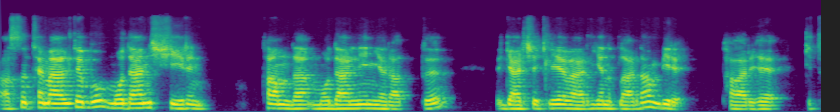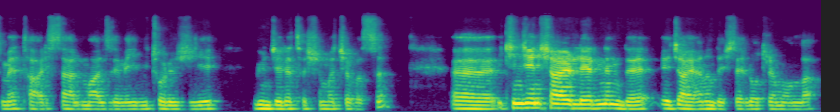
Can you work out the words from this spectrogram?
aslında temelde bu modern şiirin tam da modernliğin yarattığı gerçekliğe verdiği yanıtlardan biri. Tarihe gitme, tarihsel malzemeyi, mitolojiyi güncele taşıma çabası. E, ikinci yeni şairlerinin de Ece Ayhan'ın da işte Lautremont'la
